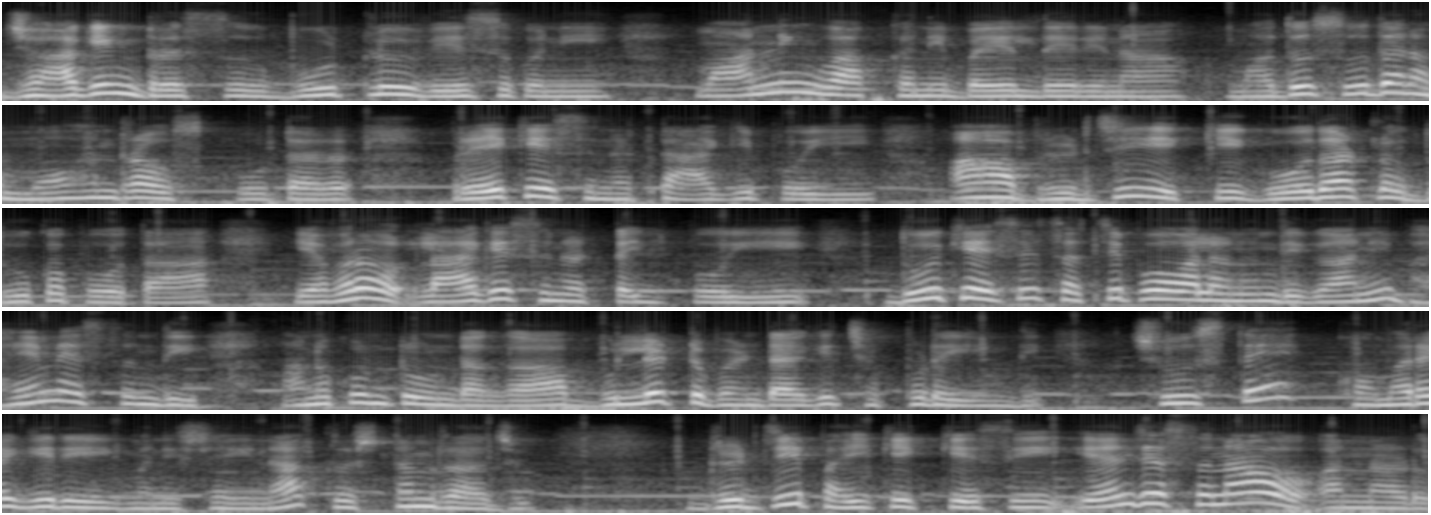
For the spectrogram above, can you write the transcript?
జాగింగ్ డ్రెస్సు బూట్లు వేసుకుని మార్నింగ్ వాక్ అని బయలుదేరిన మధుసూదన మోహన్ రావు స్కూటర్ బ్రేకేసినట్టు ఆగిపోయి ఆ బ్రిడ్జి ఎక్కి గోదాట్లో దూకపోతా ఎవరో లాగేసినట్టు అయిపోయి దూకేసి చచ్చిపోవాలనుంది కానీ భయం వేస్తుంది అనుకుంటూ ఉండగా బుల్లెట్ బండాగి చప్పుడయ్యింది చూస్తే కొమరగిరి మనిషి అయిన కృష్ణంరాజు. బ్రిడ్జి పైకెక్కేసి ఏం చేస్తున్నావు? అన్నాడు.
